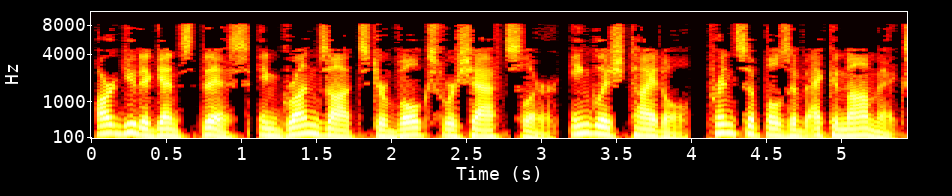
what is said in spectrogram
argued against this in Grundsatz der Volkswirtschaftslehre, English title, Principles of Economics,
